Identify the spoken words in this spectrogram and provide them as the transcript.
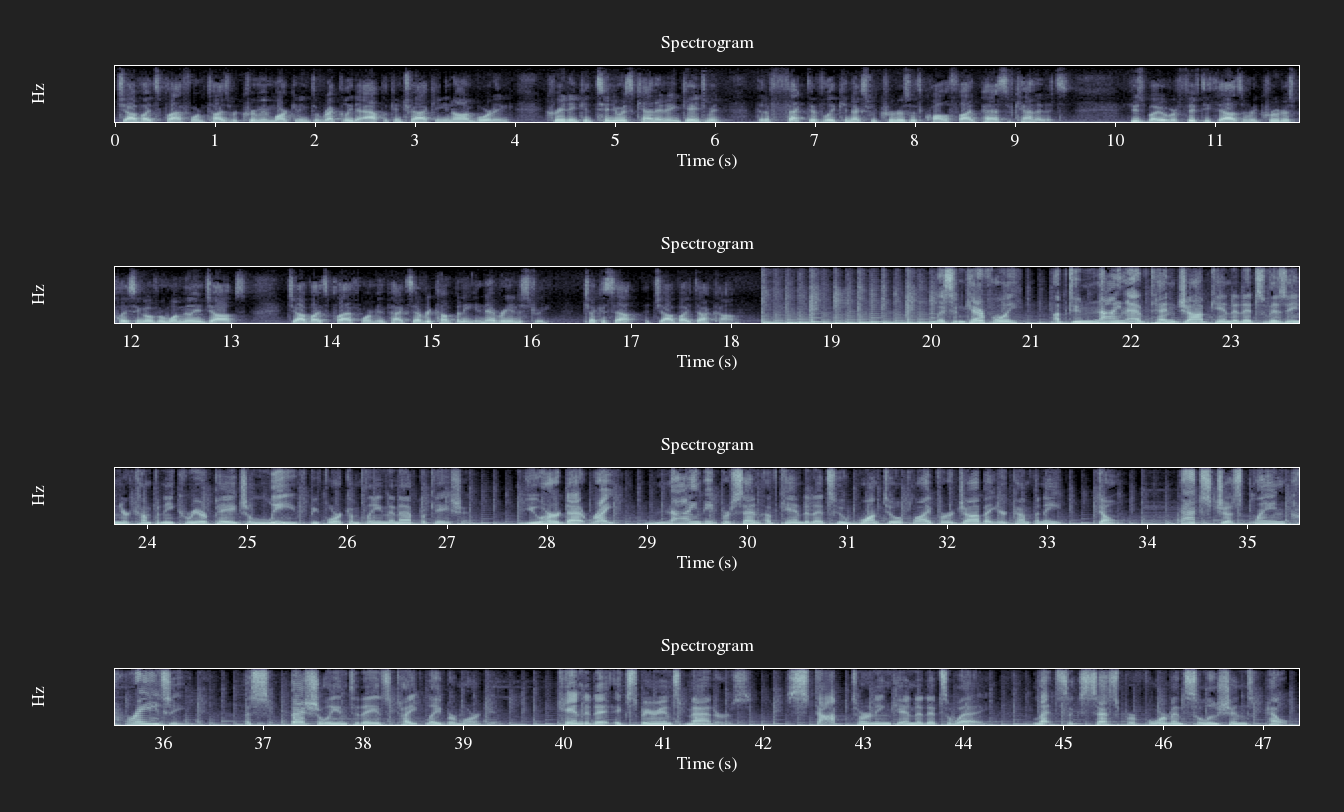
JobVite's platform ties recruitment marketing directly to applicant tracking and onboarding, creating continuous candidate engagement that effectively connects recruiters with qualified passive candidates. Used by over 50,000 recruiters placing over 1 million jobs, JobVite's platform impacts every company in every industry. Check us out at jobvite.com. Listen carefully. Up to 9 out of 10 job candidates visiting your company career page leave before completing an application. You heard that right. 90% of candidates who want to apply for a job at your company don't. That's just plain crazy, especially in today's tight labor market. Candidate experience matters. Stop turning candidates away. Let Success Performance Solutions help.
